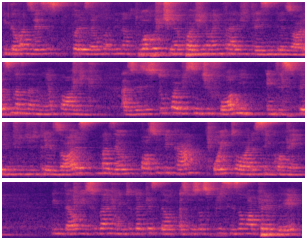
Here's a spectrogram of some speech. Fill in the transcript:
Então, às vezes, por exemplo, ali na tua rotina pode não entrar de três em três horas, mas na minha pode. Às vezes tu pode sentir fome entre esse período de três horas, mas eu posso ficar oito horas sem comer. Então, isso vai muito da questão, as pessoas precisam aprender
